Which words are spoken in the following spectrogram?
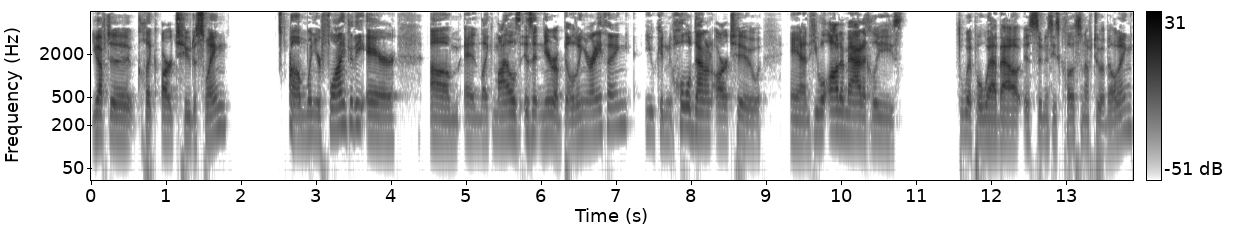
you have to click r2 to swing. Um, when you're flying through the air um, and like miles isn't near a building or anything you can hold down on r2 and he will automatically whip a web out as soon as he's close enough to a building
